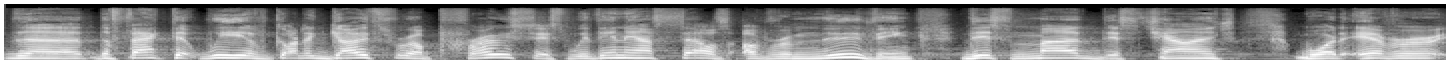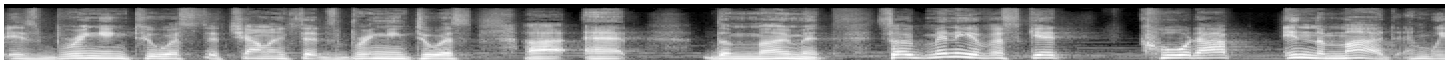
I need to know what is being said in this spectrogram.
the, the, fact that we have got to go through a process within ourselves of removing this mud, this challenge, whatever is bringing to us, the challenge that's bringing to us uh, at the moment. So many of us get caught up in the mud and we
